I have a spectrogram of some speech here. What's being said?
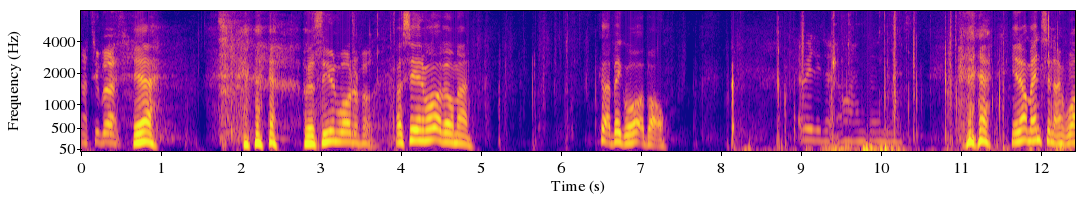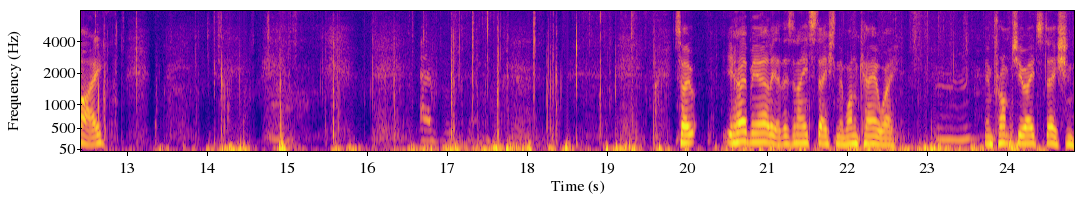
Not too bad. Yeah. We'll see you in Waterville. I'll see you in Waterville, man. Look at that big water bottle. I really don't know why I'm doing this. You're not meant to know why. Everything. So you heard me earlier. There's an aid station, the 1k away. Mm-hmm. Impromptu aid station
